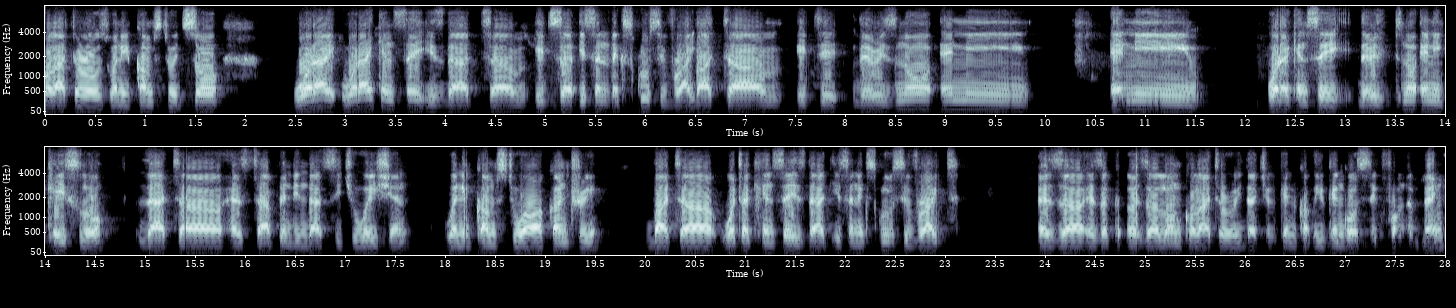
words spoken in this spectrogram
collaterals when it comes to it. So what I what I can say is that um, it's a, it's an exclusive right, but um, it, it there is no any any what I can say there is no any case law that uh, has happened in that situation when it comes to our country. But uh, what I can say is that it's an exclusive right as a, as a as a loan collateral that you can you can go seek from the bank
